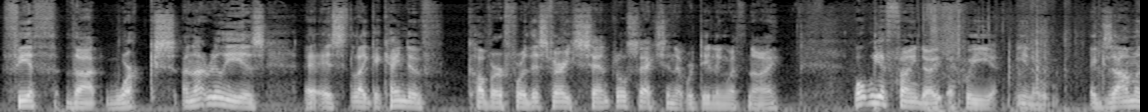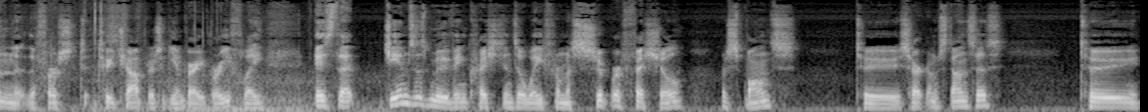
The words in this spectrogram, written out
faith that works, and that really is is like a kind of cover for this very central section that we're dealing with now what we have found out if we you know examine the, the first two chapters again very briefly is that james is moving christians away from a superficial response to circumstances to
